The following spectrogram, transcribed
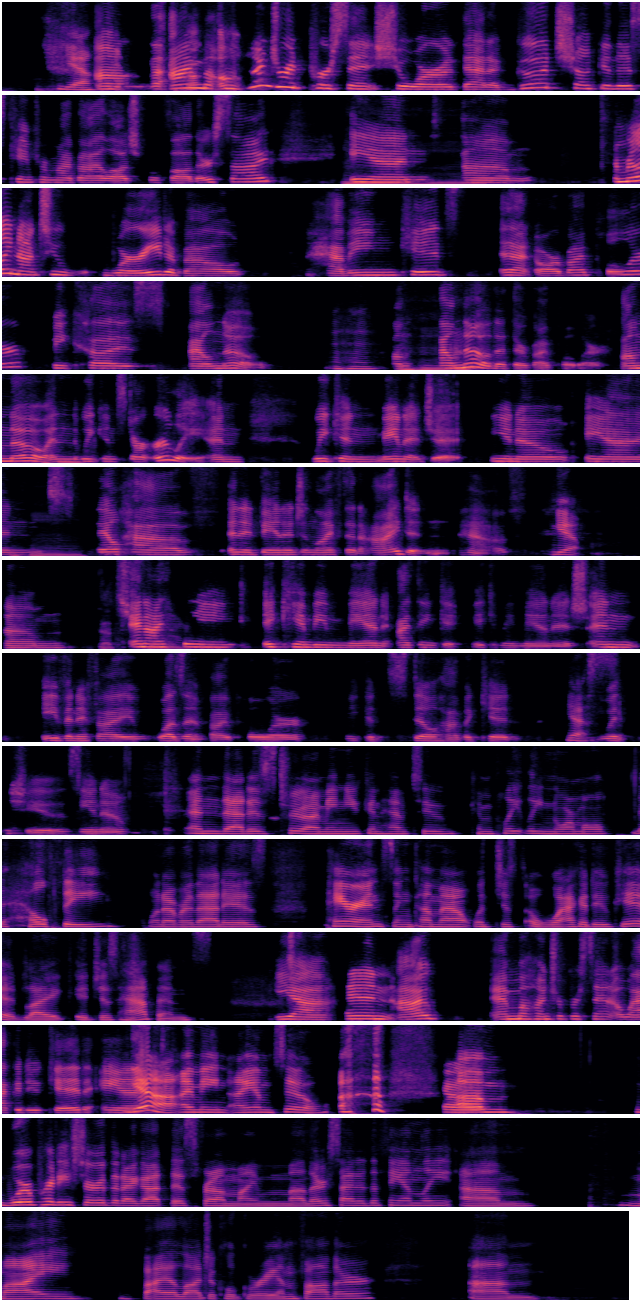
Yeah. um, but i'm a hundred percent sure that a good chunk of this came from my biological father's side and Mm. um, i'm really not too worried about having kids that are bipolar because i'll know Mhm. I'll, Mhm. I'll know that they're bipolar i'll know and we can start early and we can manage it you know and Mhm. they'll have an advantage in life that i didn't have Yeah. um, That's true. and i think it can be man i think it, it can be managed and even if i wasn't bipolar we could still have a kid Yes. with issues you know and that is true. I mean, you can have two completely normal, healthy, whatever that is, parents and come out with just a wackadoo kid. Like it just happens. yeah and i am 100% a wackadoo kid and yeah. I mean, I am too. um we're pretty sure that i got this from my mother's side of the family um my biological grandfather um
